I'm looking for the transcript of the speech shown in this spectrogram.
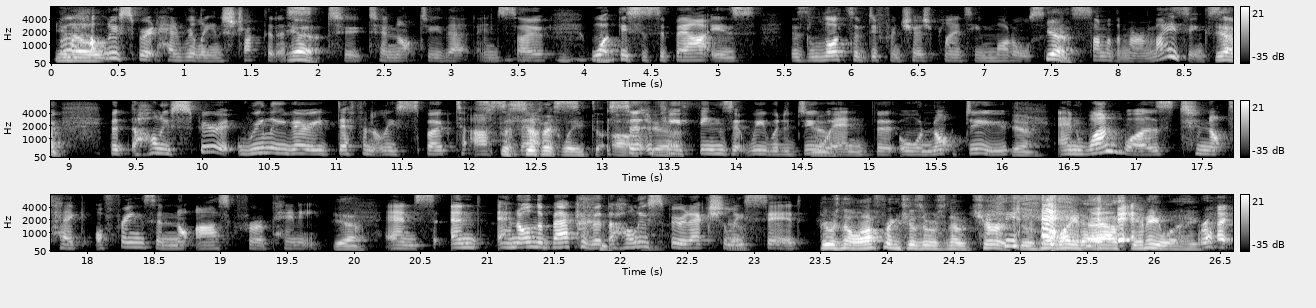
you well, know, the Holy Spirit had really instructed us Yeah. to, to not do that. And so, what this is about is there's lots of different church planting models. Yeah. And some of them are amazing. So, Yeah. But the Holy Spirit really very definitely spoke to us Specifically about to us, certain yeah. few things that we were to do Yeah. and or not do. Yeah. And one was to not take offerings and not ask for a penny. Yeah. And and and on the back of it, the Holy Spirit actually said, there was no offerings because there was no church. There was nobody to ask anyway. Right.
